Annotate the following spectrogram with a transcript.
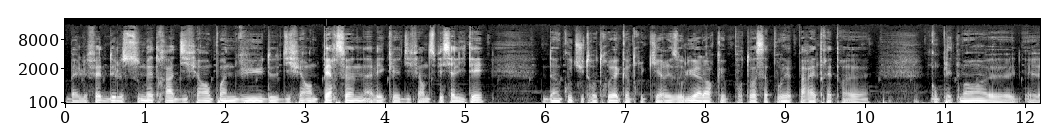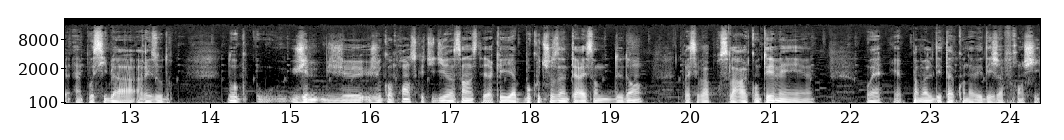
Ben, le fait de le soumettre à différents points de vue de différentes personnes avec euh, différentes spécialités d'un coup tu te retrouves avec un truc qui est résolu alors que pour toi ça pouvait paraître être euh, complètement euh, euh, impossible à, à résoudre donc, je, je comprends ce que tu dis, Vincent. C'est-à-dire qu'il y a beaucoup de choses intéressantes dedans. Après, c'est pas pour se la raconter, mais ouais, il y a pas mal d'étapes qu'on avait déjà franchies.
